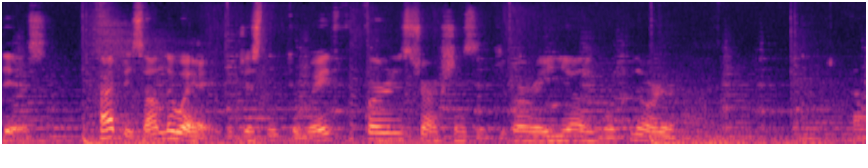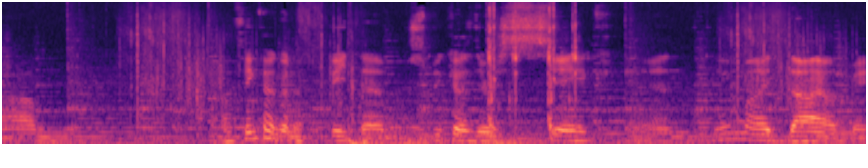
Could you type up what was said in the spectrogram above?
this. Help is on the way. We just need to wait for further instructions and keep our radio in working order. Um, I think I'm gonna feed them just because they're sick and they might die on me.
